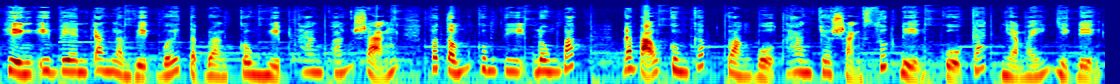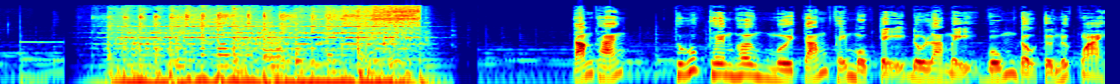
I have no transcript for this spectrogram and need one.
hiện EVN đang làm việc với Tập đoàn Công nghiệp Than khoáng sản và Tổng công ty Đông Bắc đảm bảo cung cấp toàn bộ than cho sản xuất điện của các nhà máy nhiệt điện. 8 tháng, thu hút thêm hơn 18,1 tỷ đô la Mỹ vốn đầu tư nước ngoài.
